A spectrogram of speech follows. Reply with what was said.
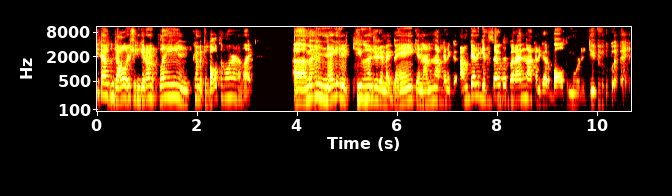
$2,000. You can get on a plane and come up to Baltimore. And I'm like, um, I'm negative 200 in my bank, and I'm not gonna. Go, I'm gonna get sober, but I'm not gonna go to Baltimore to do it.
